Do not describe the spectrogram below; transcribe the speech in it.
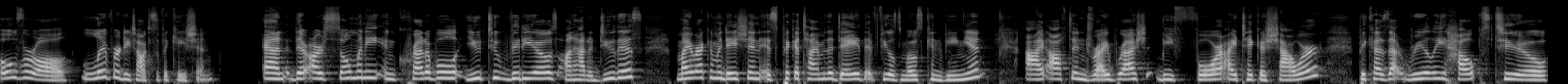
overall liver detoxification. And there are so many incredible YouTube videos on how to do this. My recommendation is pick a time of the day that feels most convenient. I often dry brush before I take a shower because that really helps to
